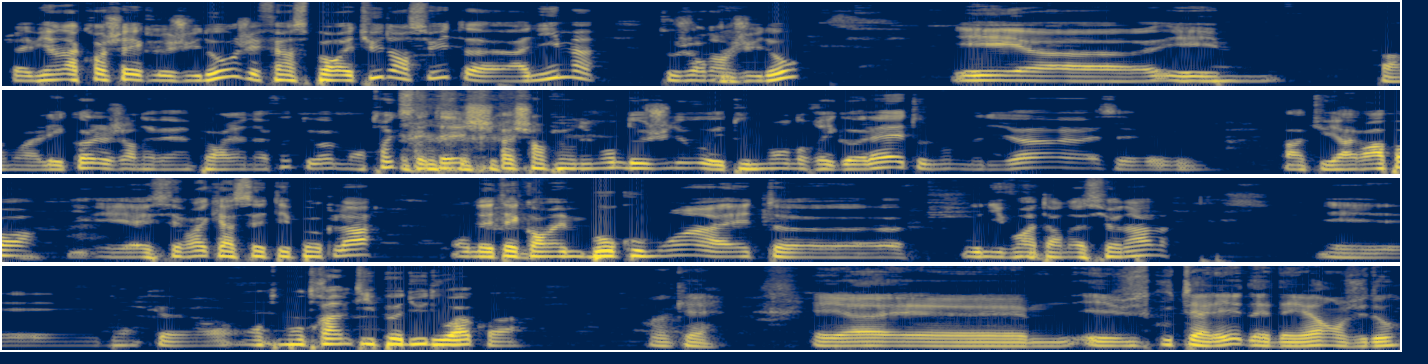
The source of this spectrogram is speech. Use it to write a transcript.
j'avais bien accroché avec le judo. J'ai fait un sport études ensuite à Nîmes, toujours dans le judo. Et, et Enfin, moi, à l'école, j'en avais un peu rien à foutre, tu vois. Mon truc, c'était je serais champion du monde de judo et tout le monde rigolait, tout le monde me disait, ah, enfin, tu y arriveras pas. Et, c'est vrai qu'à cette époque-là, on était quand même beaucoup moins à être euh, au niveau international. Et donc, euh, on te montrait un petit peu du doigt, quoi. Ok. Et, euh, et jusqu'où t'es allé d'ailleurs en judo?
